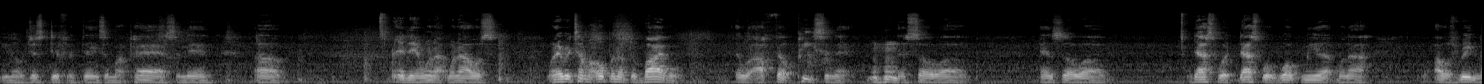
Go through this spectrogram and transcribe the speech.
you know just different things in my past, and then, um, and then when I when I was, when every time I opened up the Bible, it, wa- I felt peace in that. hmm And so, um, and so um, that's what that's what woke me up when I I was reading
